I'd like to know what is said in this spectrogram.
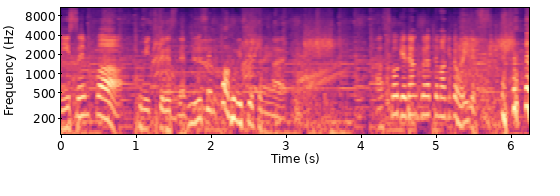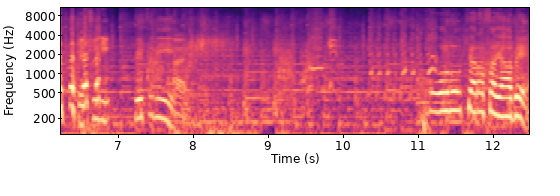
2000パー踏みつけですね。2000パー踏みつけですね、はい。あそこ下段食らって負けてもいいです。別に、別に、はい、このキャラさやべ。え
